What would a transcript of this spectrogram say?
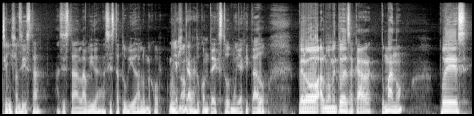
Sí, sí. Así está, así está la vida, así está tu vida a lo mejor. Muy ¿no? agitada. Tu contexto muy agitado. Pero al momento de sacar tu mano, pues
